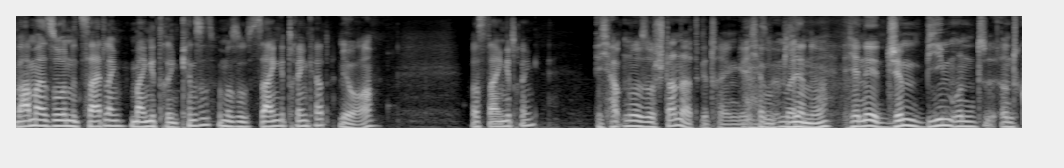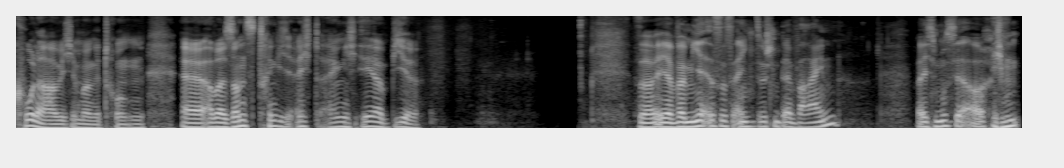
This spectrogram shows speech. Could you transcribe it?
War mal so eine Zeit lang mein Getränk. Kennst du das, wenn man so sein Getränk hat? Ja. Was ist dein Getränk? Ich habe nur so Standardgetränke. Ich Ja, habe immer. Bier, ne? Ja, nee, Jim Beam und, und Cola habe ich immer getrunken. Äh, aber sonst trinke ich echt eigentlich eher Bier. So, ja, bei mir ist es eigentlich zwischen der Wein, weil ich muss ja auch. Ich, Ich,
